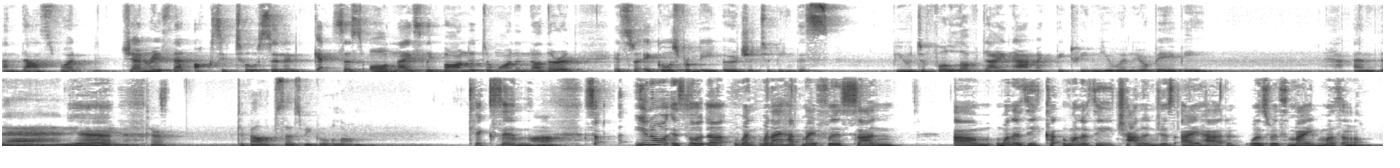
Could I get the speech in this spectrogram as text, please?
And that's what generates that oxytocin and gets us all nicely bonded to one another. And it's, it goes from being urgent to being this beautiful love dynamic between you and your baby. And then yeah. the matter develops as we go along kicks in. Uh-huh. So you know, so the when when I had my first son, um, one of the one of the challenges I had was with my mother. Mm.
